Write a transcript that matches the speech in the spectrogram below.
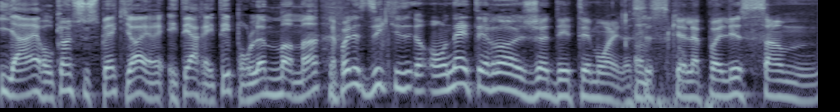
hier. Aucun suspect qui a été arrêté pour le moment. La police dit qu'on interroge des témoins. C'est ce que la police semble...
